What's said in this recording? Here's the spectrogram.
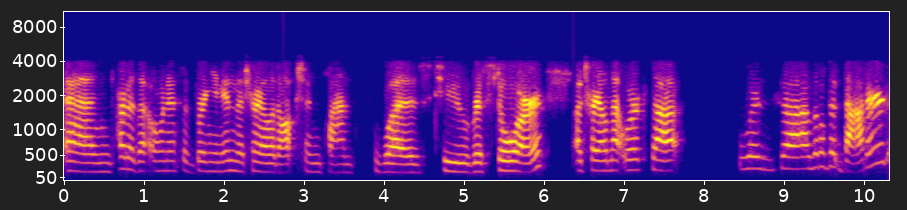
And part of the onus of bringing in the trail adoption plan was to restore a trail network that was uh, a little bit battered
